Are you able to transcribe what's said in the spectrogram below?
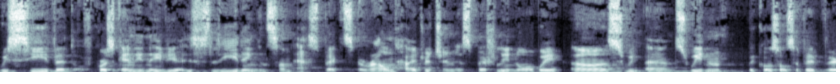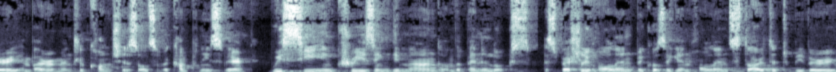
We see that, of course, Scandinavia is leading in some aspects around hydrogen, especially Norway uh, and Sweden, because also they're very environmental conscious, also the companies there. We see increasing demand on the Benelux, especially Holland, because again, Holland started to be very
